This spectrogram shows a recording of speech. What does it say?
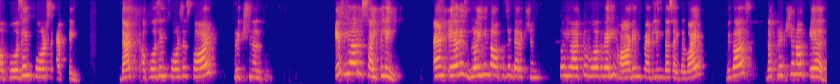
opposing force acting that opposing force is called frictional if you are cycling and air is blowing in the opposite direction so you have to work very hard in pedaling the cycle why because the friction of air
